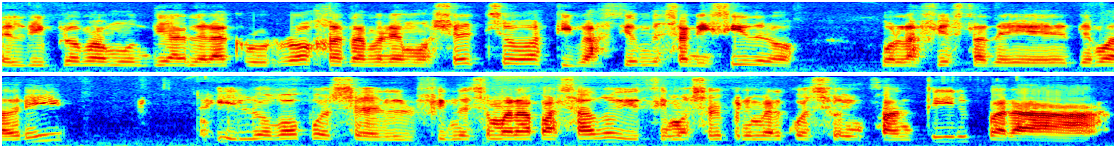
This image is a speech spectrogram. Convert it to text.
el diploma mundial de la Cruz Roja también lo hemos hecho, activación de San Isidro por la fiesta de, Madrid. Y luego, pues el fin de semana pasado hicimos el primer curso infantil para,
